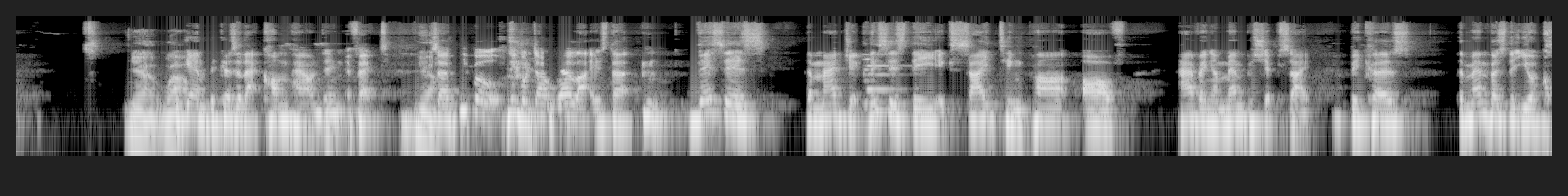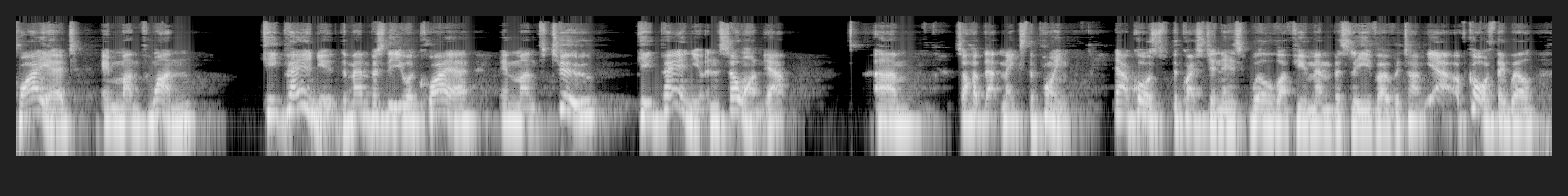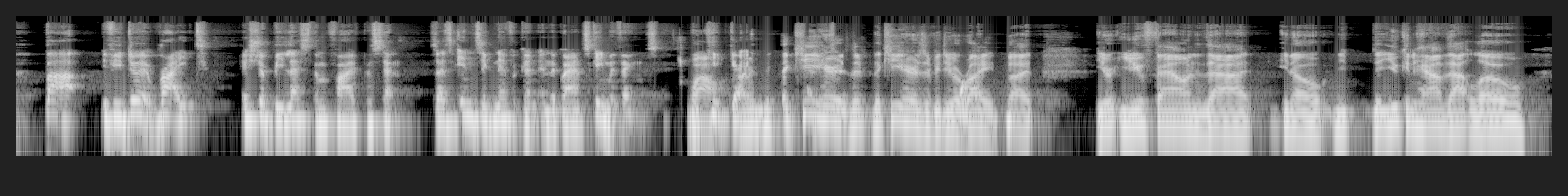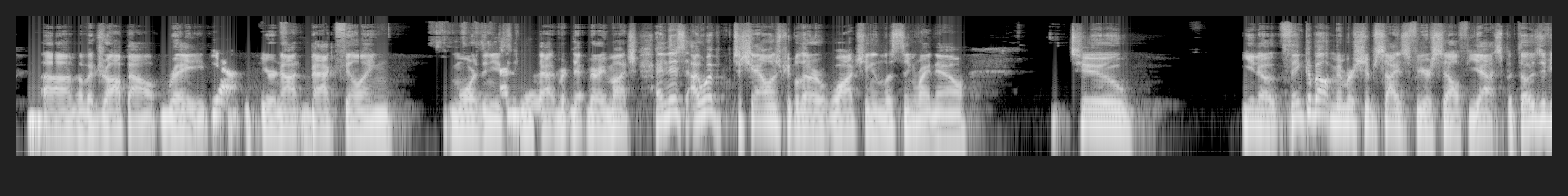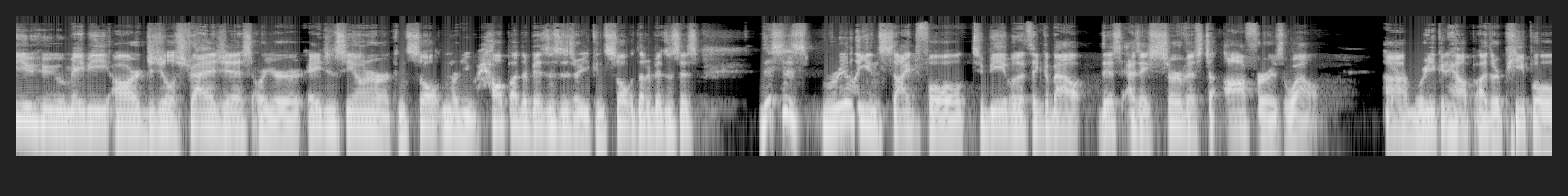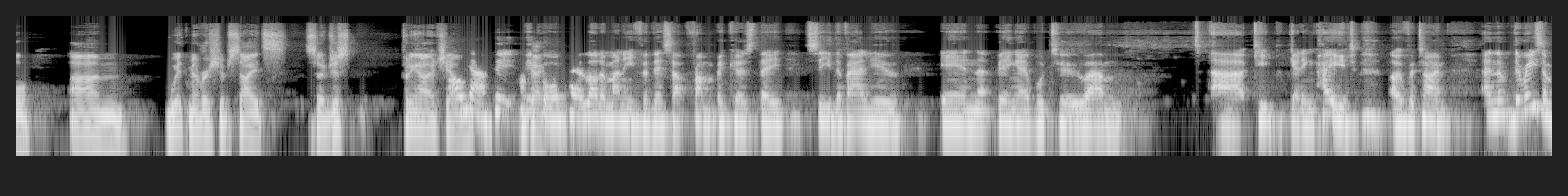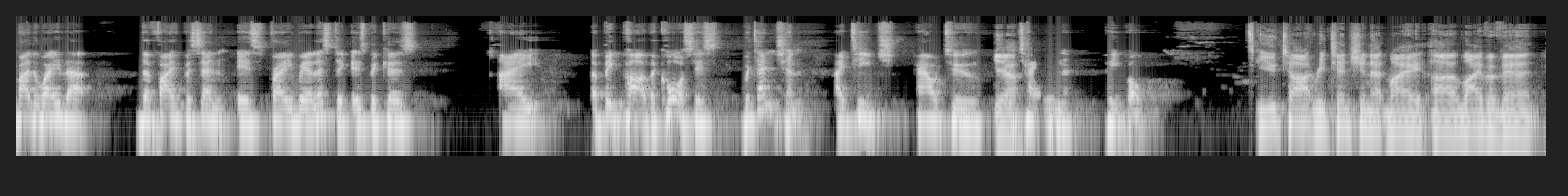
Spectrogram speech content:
Yeah, wow. Again, because of that compounding effect. Yeah. So people people don't realize that this is the magic. This is the exciting part of having a membership site because the members that you acquired in month one keep paying you. The members that you acquire in month two keep paying you, and so on. Yeah. Um, so I hope that makes the point. Now, of course, the question is, will a few members leave over time? Yeah, of course they will. But if you do it right, it should be less than 5%. So it's insignificant in the grand scheme of things. Wow. I mean, the key here is the, the, key here is if you do it right, but you you found that, you know, you, that you can have that low um, of a dropout rate. Yeah. You're not backfilling more than you, that, that very much. And this, I want to challenge people that are watching and listening right now to you know, think about membership sites for yourself. Yes. But those of you who maybe are digital strategists or you're agency owner or consultant or you help other businesses or you consult with other businesses, this is really insightful to be able to think about this as a service to offer as well, yeah. um, where you can help other people um, with membership sites. So just putting out a challenge. Oh yeah, P- okay. people will pay a lot of money for this up front because they see the value in being able to um, uh, keep getting paid over time. And the, the reason, by the way, that the 5% is very realistic is because I, a big part of the course is retention. I teach how to yeah. retain people. You taught retention at my uh, live event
